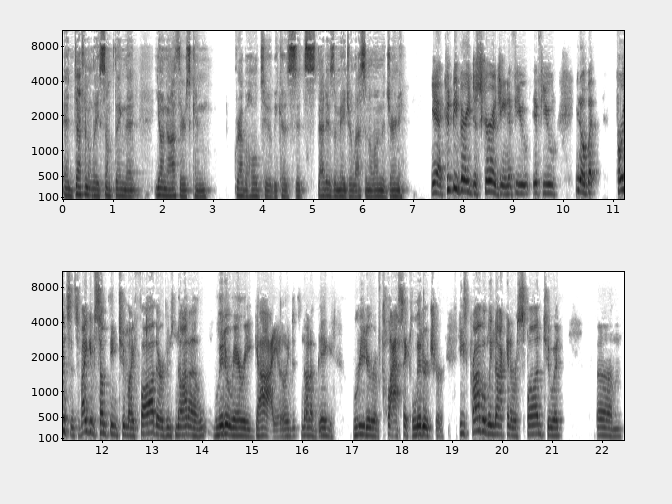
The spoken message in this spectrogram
and definitely something that young authors can grab a hold to because it's that is a major lesson along the journey. Yeah, it could be very discouraging if you if you you know, but for instance, if I give something to my father who's not a literary guy, you know, he's not a big reader of classic literature, he's probably not going to respond to it. Um,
